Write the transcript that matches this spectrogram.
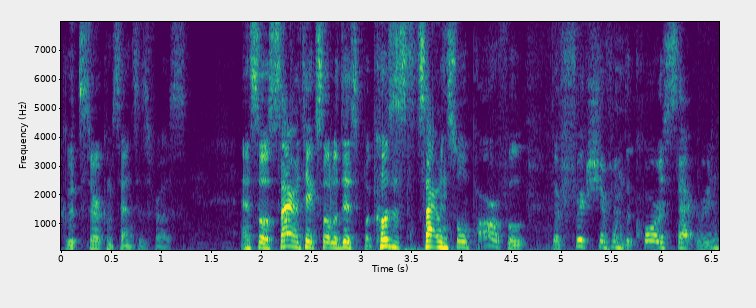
good circumstances for us. And so Saturn takes all of this because Saturn's so powerful. The friction from the core of Saturn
